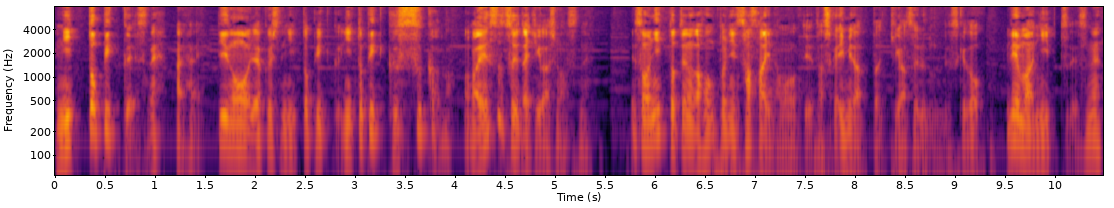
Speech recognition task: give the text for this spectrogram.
ニットピックですね。はいはい。っていうのを略してニットピック。ニットピックスかな？なんか S ついた気がしますね。そのニットっていうのが本当に些細なものっていう確か意味だった気がするんですけど。で、まあ、ニッツですね。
